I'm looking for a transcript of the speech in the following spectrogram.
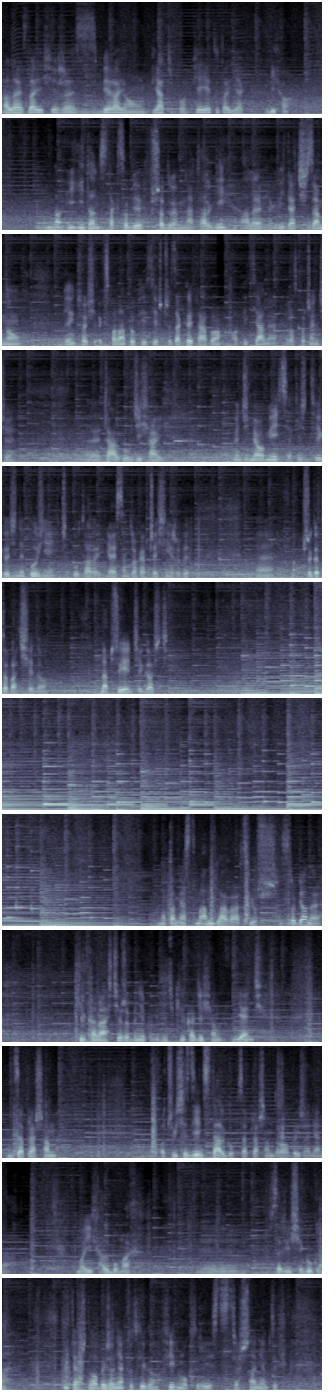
ale zdaje się, że zbierają wiatr, bo wieje tutaj jak licho. No i idąc tak sobie wszedłem na targi, ale jak widać za mną większość eksponatów jest jeszcze zakryta, bo oficjalne rozpoczęcie e, targów dzisiaj będzie miało miejsce jakieś dwie godziny później, czy półtorej. Ja jestem trochę wcześniej, żeby e, no, przygotować się do, na przyjęcie gości. Natomiast mam dla Was już zrobione kilkanaście, żeby nie powiedzieć kilkadziesiąt zdjęć. Zapraszam, oczywiście zdjęć z targów, zapraszam do obejrzenia na moich albumach yy, w serwisie Google'a i też do obejrzenia krótkiego filmu, który jest streszczeniem tych,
